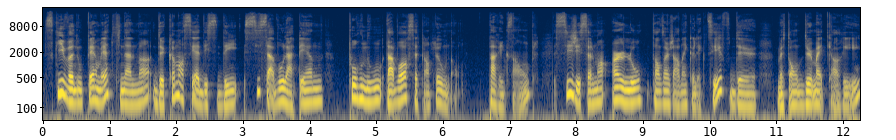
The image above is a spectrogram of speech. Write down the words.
ce qui va nous permettre finalement de commencer à décider si ça vaut la peine pour nous d'avoir cette plante-là ou non. Par exemple, si j'ai seulement un lot dans un jardin collectif de, mettons, 2 mètres carrés,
